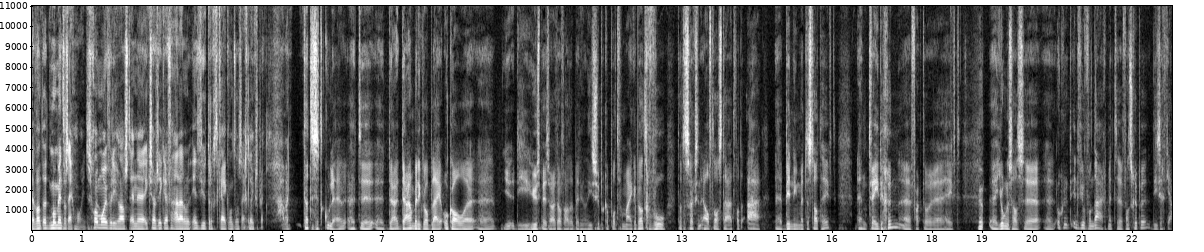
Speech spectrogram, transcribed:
want het moment was echt mooi. Het is gewoon mooi voor die gast. En ik zou zeker even aanraden om het interview terug te kijken. Want het was echt leuk gesprek. Ja, maar dat is het coole. Hè? Het, daar, daarom ben ik wel blij. Ook al die huurspace waar we het over hadden, ben ik nog niet super kapot van. Maar ik heb wel het gevoel dat er straks een elftal staat wat A, binding met de stad heeft. En twee, de gunfactor heeft. Ja. Eh, jongens als, eh, eh, ook het interview vandaag met eh, Van Schuppen, die zegt, ja,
